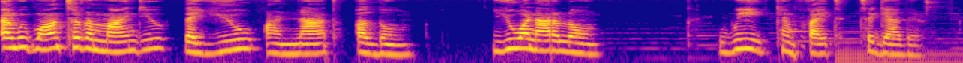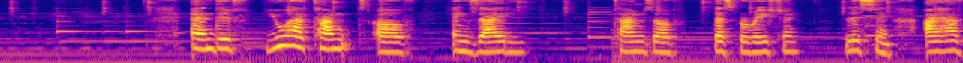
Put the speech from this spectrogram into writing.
And we want to remind you that you are not alone. You are not alone. We can fight together. And if you have times of anxiety, times of desperation, listen, I have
